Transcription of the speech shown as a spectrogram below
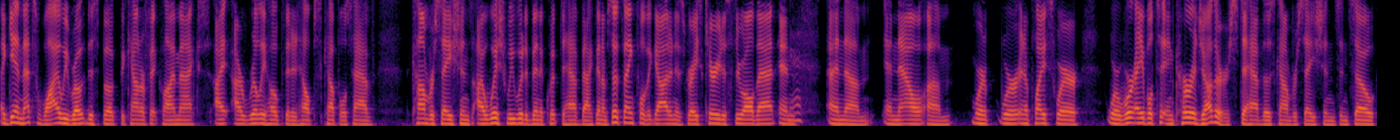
again, that's why we wrote this book, The Counterfeit Climax. I, I really hope that it helps couples have conversations I wish we would have been equipped to have back then. I'm so thankful that God in his grace carried us through all that and Yes. and um and now um we're we're in a place where where we're able to encourage others to have those conversations. And so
